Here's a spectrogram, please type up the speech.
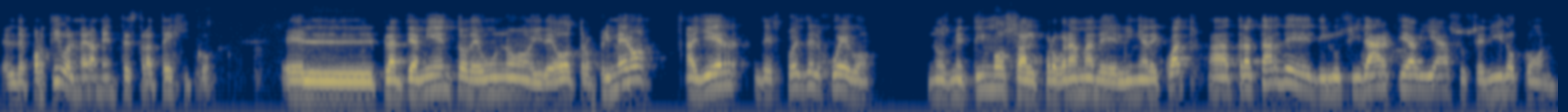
el deportivo, el meramente estratégico el planteamiento de uno y de otro. Primero, ayer, después del juego, nos metimos al programa de línea de cuatro, a tratar de dilucidar qué había sucedido con,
